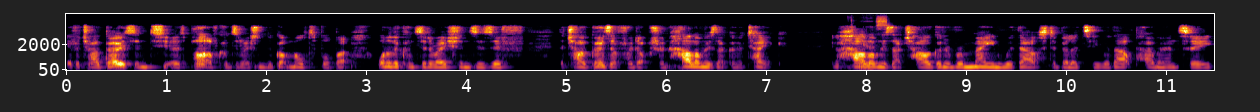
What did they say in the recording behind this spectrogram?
if a child goes into as part of consideration, they've got multiple, but one of the considerations is if the child goes up for adoption, how long is that going to take? You know, how yes. long is that child going to remain without stability, without permanency?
